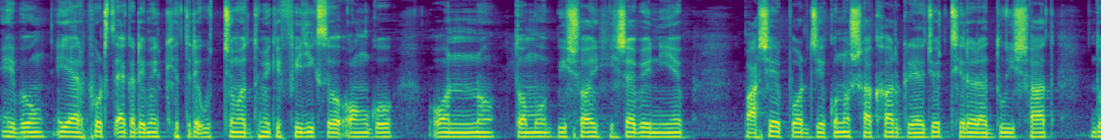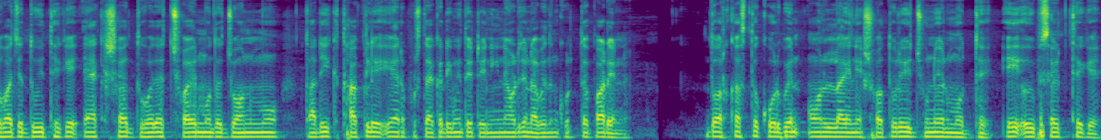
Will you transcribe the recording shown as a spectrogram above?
এবং এয়ারফোর্স একাডেমির ক্ষেত্রে উচ্চ মাধ্যমিকে ফিজিক্স ও অঙ্গ অন্যতম বিষয় হিসাবে নিয়ে পাশের পর যে কোনো শাখার গ্র্যাজুয়েট ছেলেরা দুই সাত দু হাজার দুই থেকে এক সাত দু হাজার ছয়ের মধ্যে জন্ম তারিখ থাকলে এয়ারফোর্স একাডেমিতে ট্রেনিং নেওয়ার জন্য আবেদন করতে পারেন। দরখাস্ত করবেন অনলাইনে সতেরোই জুনের মধ্যে এই ওয়েবসাইট থেকে।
